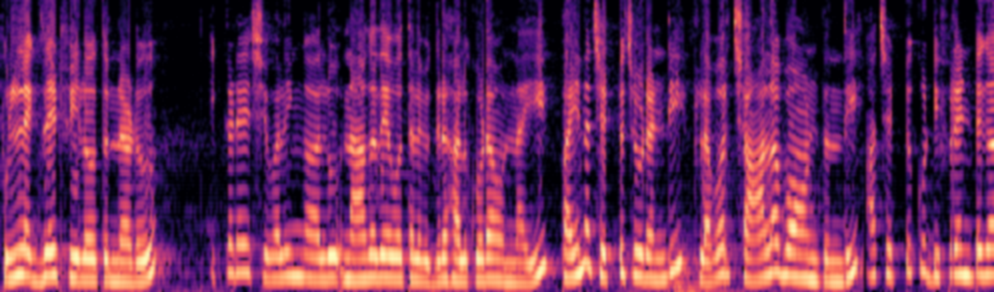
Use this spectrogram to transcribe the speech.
ఫుల్ ఎగ్జైట్ ఫీల్ అవుతున్నాడు. ఇక్కడే శివలింగాలు నాగదేవతల విగ్రహాలు కూడా ఉన్నాయి. పైన చెట్టు చూడండి ఫ్లవర్ చాలా బాగుంటుంది. ఆ చెట్టుకు డిఫరెంట్గా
